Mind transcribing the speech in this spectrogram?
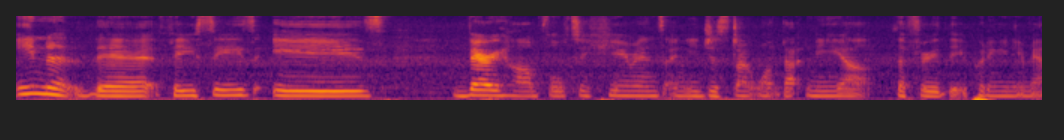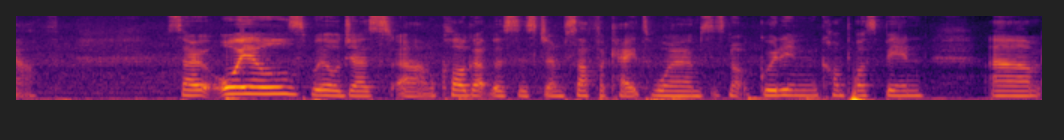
in their feces is very harmful to humans, and you just don't want that near the food that you're putting in your mouth. So oils will just um, clog up the system, suffocates worms. It's not good in compost bin. Um,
